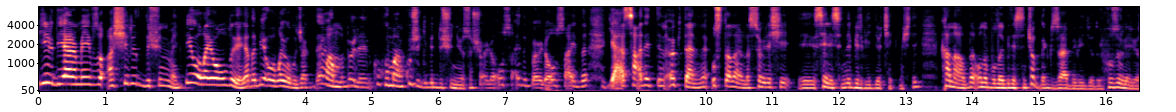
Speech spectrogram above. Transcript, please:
Bir diğer mevzu aşırı düşünmek. Bir olay oldu ya ya da bir olay olacak. Devamlı böyle kukuman kuşu gibi düşünüyorsun. Şöyle olsaydı böyle olsaydı. Ya Saadettin Ökten'le ustalarla söyleşi e, serisinde bir video çekmiştik. Kanalda onu bulabilirsin. Çok da güzel bir videodur. Huzur veriyor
